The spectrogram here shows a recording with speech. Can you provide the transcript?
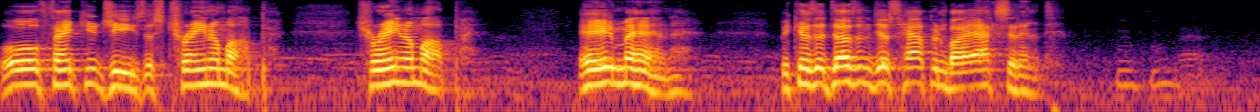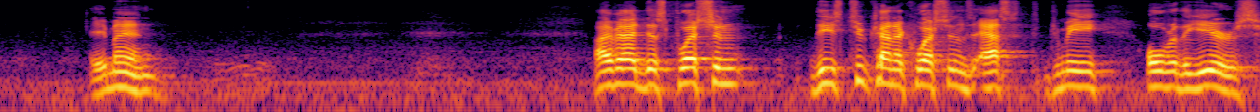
Oh, thank you, Jesus. Train them up. Train them up. Amen. Because it doesn't just happen by accident. Mm-hmm. Amen. I've had this question, these two kind of questions asked to me over the years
